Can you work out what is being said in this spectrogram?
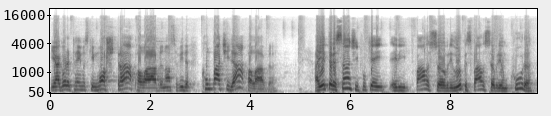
e agora temos que mostrar a palavra na nossa vida, compartilhar a palavra. Aí é interessante porque ele fala sobre, Lucas fala sobre um cura,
